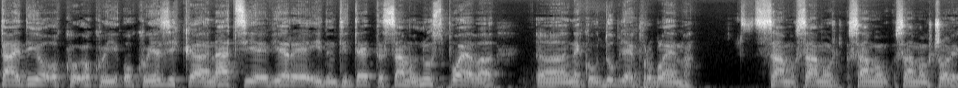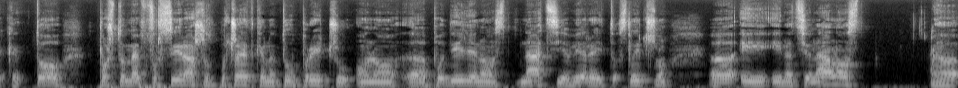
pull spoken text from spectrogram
taj dio oko, oko, oko jezika, nacije, vjere, identiteta samo nus pojava uh, nekog dubljeg problema samo, samo, samo, samog čovjeka. To, pošto me forsiraš od početka na tu priču, ono, uh, podijeljenost, nacija, vjera i to slično, uh, i, i nacionalnost, uh,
